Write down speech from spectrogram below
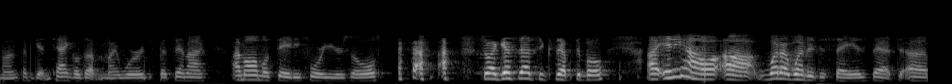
month. I'm getting tangled up in my words, but then I I'm almost 84 years old, so I guess that's acceptable. Uh, anyhow, uh, what I wanted to say is that uh,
